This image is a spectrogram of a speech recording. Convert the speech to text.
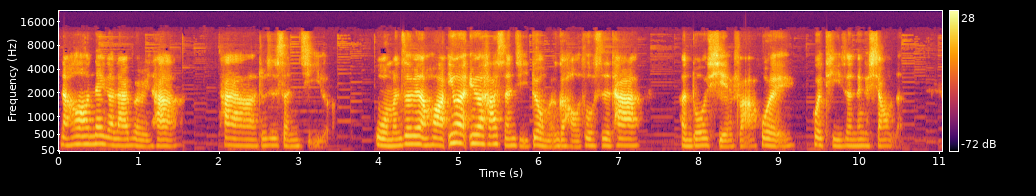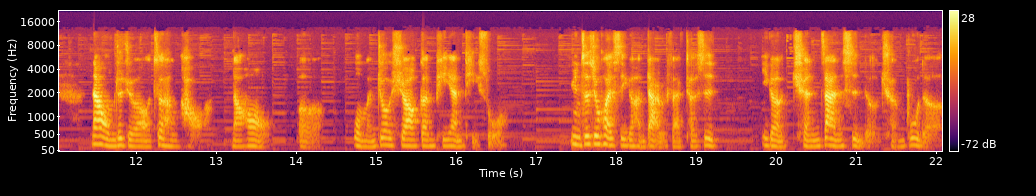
然后那个 library 它它就是升级了。我们这边的话，因为因为它升级，对我们有个好处是它很多写法会会提升那个效能。那我们就觉得哦这很好啊，然后呃，我们就需要跟 PM 提说，因为这就会是一个很大的 refactor，是一个全站式的，全部的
